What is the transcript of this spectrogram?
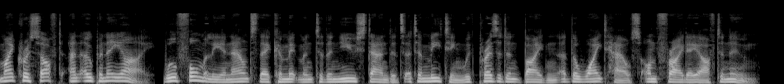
Microsoft, and OpenAI will formally announce their commitment to the new standards at a meeting with President Biden at the White House on Friday afternoon.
